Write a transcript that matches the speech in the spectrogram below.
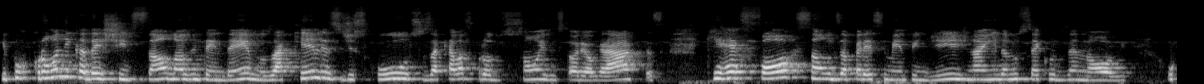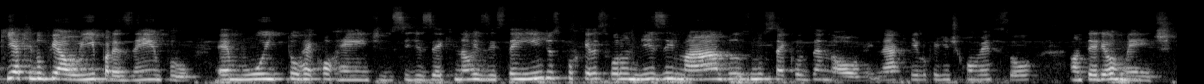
E por crônica da extinção, nós entendemos aqueles discursos, aquelas produções historiográficas que reforçam o desaparecimento indígena ainda no século XIX, o que aqui no Piauí, por exemplo, é muito recorrente de se dizer que não existem índios porque eles foram dizimados no século XIX, né? Aquilo que a gente conversou anteriormente.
